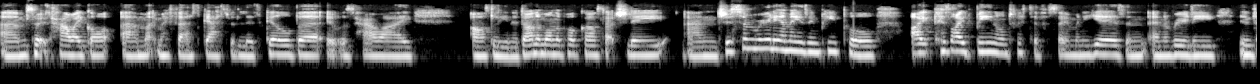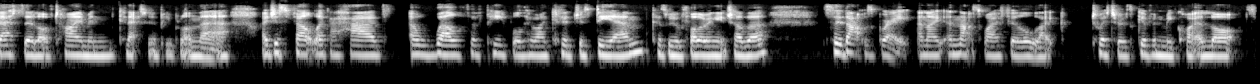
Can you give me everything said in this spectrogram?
Um, so it's how I got um, like my first guest with Liz Gilbert. It was how I asked Lena Dunham on the podcast actually, and just some really amazing people. I because I'd been on Twitter for so many years and and really invested a lot of time in connecting with people on there. I just felt like I had a wealth of people who I could just DM because we were following each other. So that was great, and I and that's why I feel like Twitter has given me quite a lot.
